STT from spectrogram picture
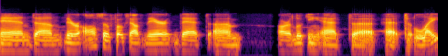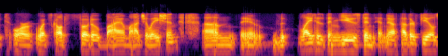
And um, there are also folks out there that um, are looking at uh, at light or what's called photobiomodulation. Um, light has been used in, in, other fields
